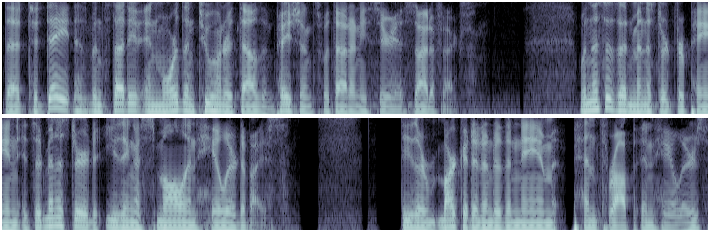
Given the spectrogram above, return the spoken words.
that to date has been studied in more than 200,000 patients without any serious side effects. When this is administered for pain, it's administered using a small inhaler device. These are marketed under the name Penthrox inhalers,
